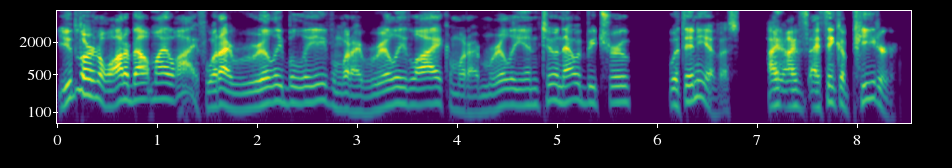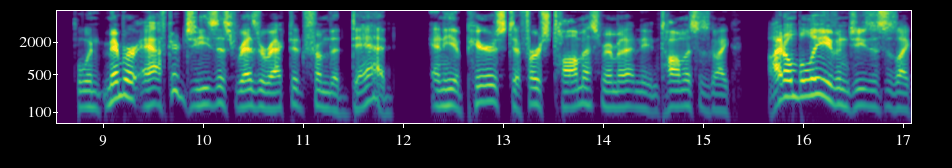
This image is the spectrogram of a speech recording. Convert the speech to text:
you'd learn a lot about my life, what I really believe and what I really like and what I'm really into. And that would be true with any of us. I, I, I think of Peter. When remember after Jesus resurrected from the dead and he appears to first Thomas, remember that? And Thomas is like, I don't believe. And Jesus is like,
